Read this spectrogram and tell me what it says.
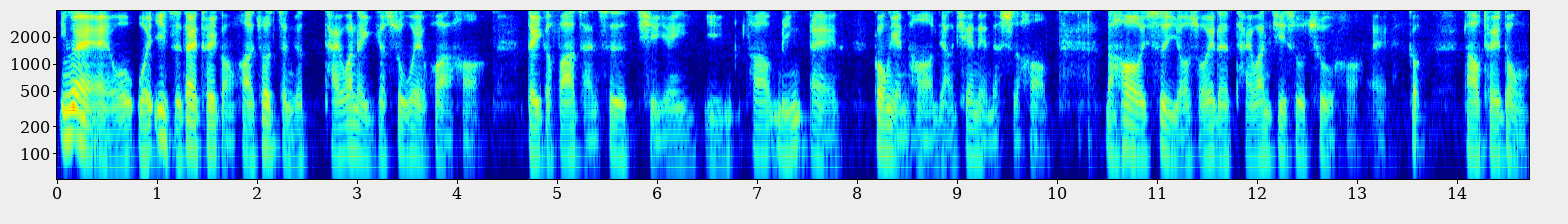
因为诶我我一直在推广话，就整个台湾的一个数位化哈的一个发展是起源于它明诶公元哈两千年的时候。然后是由所谓的台湾技术处哈，哎，然后推动，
